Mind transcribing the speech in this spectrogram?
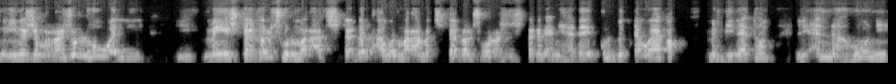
ينجم الرجل هو اللي ما يشتغلش والمرأة تشتغل أو المرأة ما تشتغلش والرجل يشتغل يعني هذا الكل بالتوافق من بيناتهم لأن هوني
